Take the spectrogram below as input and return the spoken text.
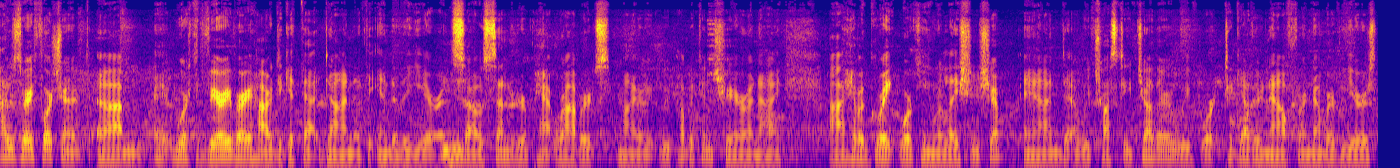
I was very fortunate. Um, I worked very, very hard to get that done at the end of the year. And so Senator Pat Roberts, my Republican chair, and I uh, have a great working relationship, and uh, we trust each other. We've worked together now for a number of years.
